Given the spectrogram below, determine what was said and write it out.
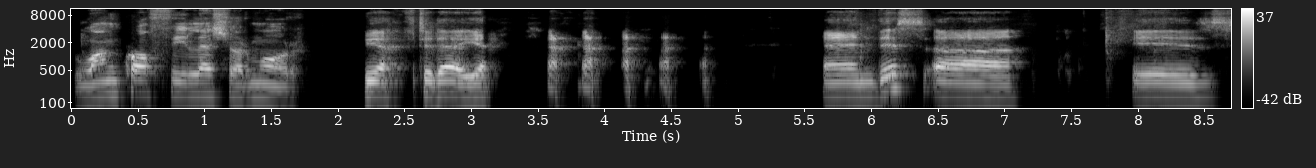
one coffee less or more. Yeah, today, yeah. and this uh, is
